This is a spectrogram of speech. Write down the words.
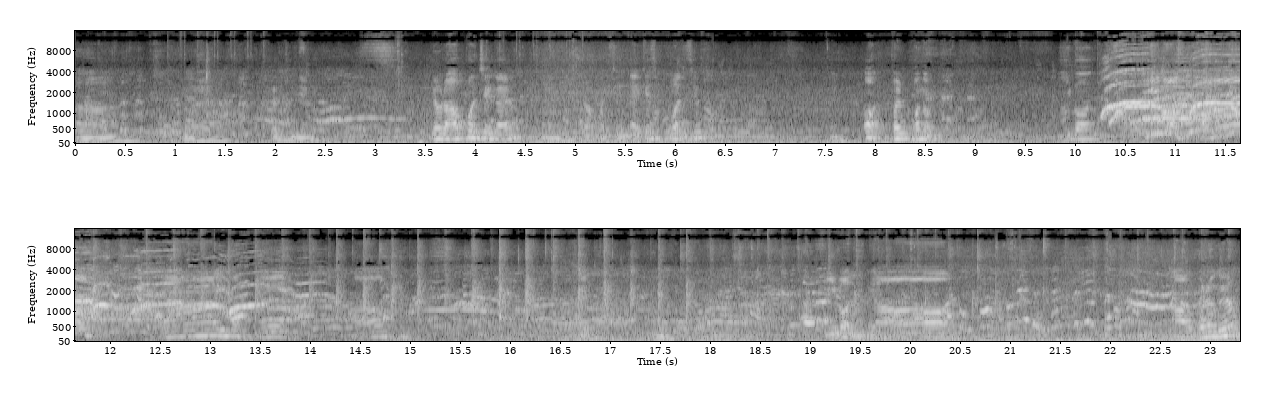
아, 19번째인가요? 네, 19번째. 네, 계속 뽑아주세요. 네. 어, 번, 번호. 2번. 2번! 아! 야, 2번. 네. 아. 2번. 야. 아, 뭐라고요?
